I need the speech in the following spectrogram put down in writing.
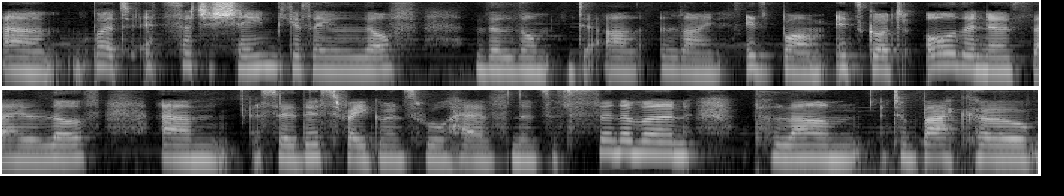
Um, but it's such a shame because I love the L'Homme Ideal line. It's bomb. It's got all the notes that I love. Um, so this fragrance will have notes of cinnamon, plum, tobacco,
